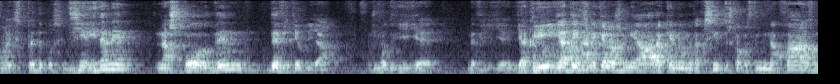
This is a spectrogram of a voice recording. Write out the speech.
Αν έχεις πέντε, πώς είναι; Τι- Ήτανε, να σου πω, δεν, δεν βγήκε δουλειά. Να σου πω ότι βγήκε. Δεν βγήκε. Γιατί, Καλά. γιατί είχαν κιόλας μία ώρα κενό μεταξύ τους, κάποια στιγμή να φας, να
